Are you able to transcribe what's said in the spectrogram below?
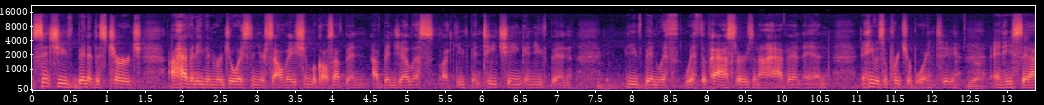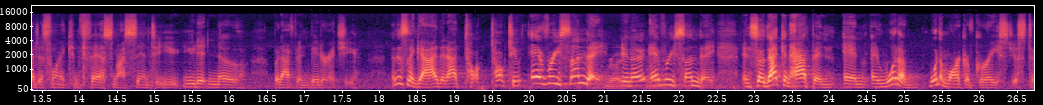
since you've been at this church, I haven't even rejoiced in your salvation because I've been I've been jealous. Like you've been teaching and you've been you've been with with the pastors and I haven't. And, and he was a preacher boy too. Yeah. And he said, I just want to confess my sin to you. You didn't know, but I've been bitter at you. And this is a guy that I talk talk to every Sunday. Right, You know, every Sunday. And so that can happen. And and what a what a mark of grace just to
